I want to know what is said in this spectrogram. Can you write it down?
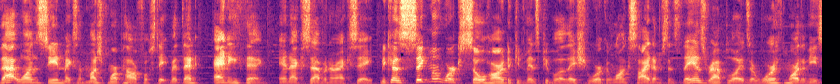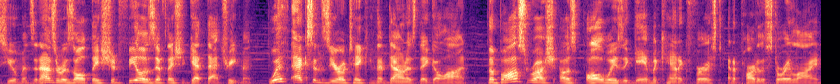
That one scene makes a much more powerful statement than anything in X7 or X8, because Sigma works so hard to convince people that they should work alongside him since they as Reploids are worth more than these humans, and as a result, they should feel as if they should get that treatment, with X and Zero taking them down as they go on. The boss rush was always a game mechanic first and a part of the storyline.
